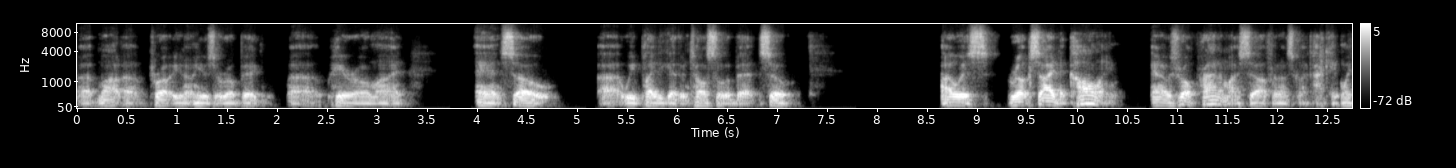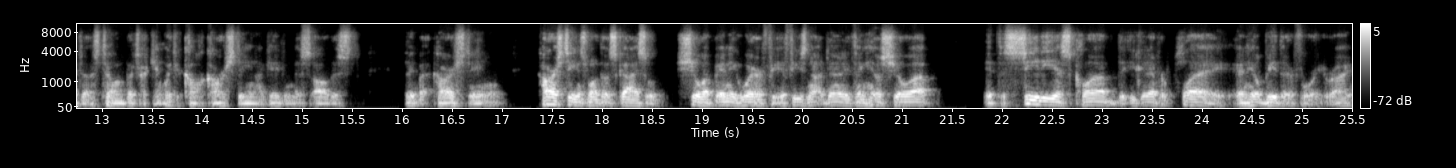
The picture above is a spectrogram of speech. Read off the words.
uh, pro, you know, he was a real big uh, hero of mine. And so uh, we played together in Tulsa a little bit. So I was real excited to call him and I was real proud of myself. And I was going, I can't wait to, I was telling Butch, I can't wait to call Karstein. I gave him this, all this thing about Karstein. Karstein is one of those guys who'll show up anywhere. If, he, if he's not doing anything, he'll show up at the seediest club that you could ever play and he'll be there for you, right?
